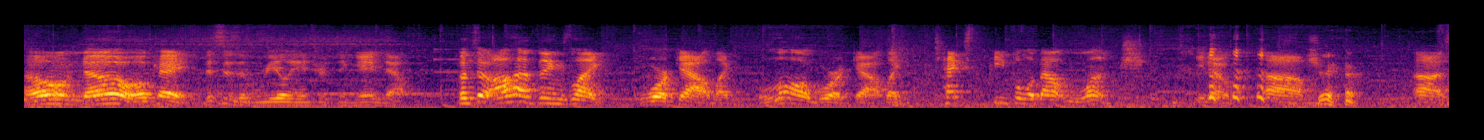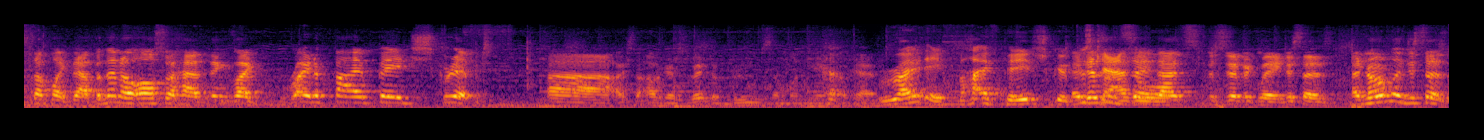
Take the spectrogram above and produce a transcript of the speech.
No! Oh no! Okay, this is a really interesting game now. But so I'll have things like workout, like log workout, like text people about lunch, you know, um, Sure. uh, stuff like that. But then I'll also have things like write a five-page script. Uh, or so- okay, so we have to boo someone here. Okay. Write a five-page script. It Just doesn't casual. say that specifically. It just says. It normally just says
